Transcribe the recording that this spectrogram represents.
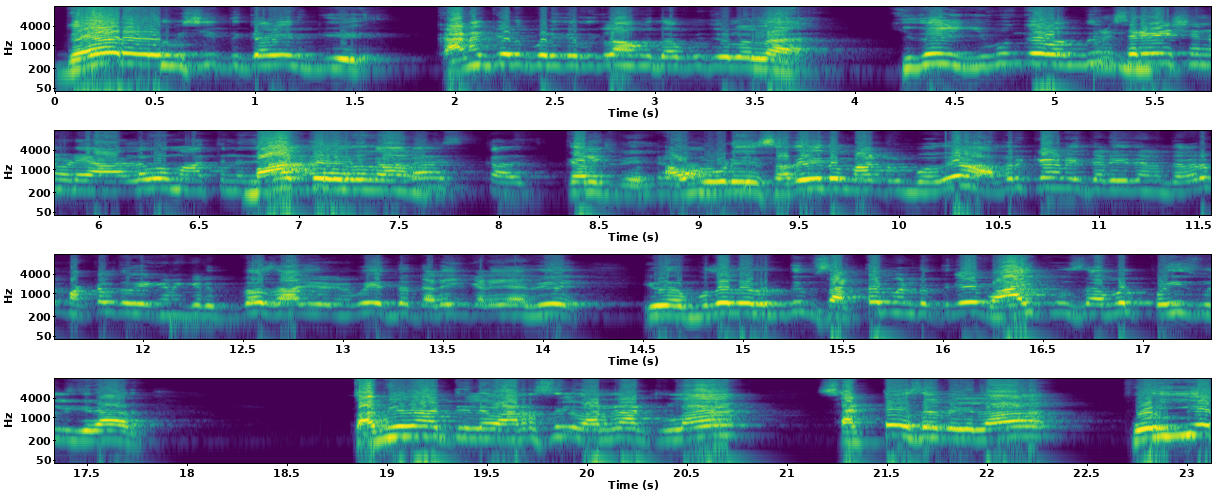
வேற ஒரு விஷயத்துக்காக இருக்கு. கணக்கெடுப்பு எடுக்கிறதுக்குலாம் அவங்க தப்பு சொல்லல. இதை இவங்க வந்து ரிசர்வேஷனோட அளவை மாத்தினது அவங்களுடைய சதவீதம் மாற்றும் போது அதற்கான தடை தானே தவிர மக்கள் தொகை கணக்கெடுப்போ சாதி கணக்கெடுப்போ எந்த தடையும் கிடையாது. இவர் முதல்வர் வந்து சட்டமன்றத்திலே வாய் கூசாமல் பொய் சொல்கிறார். தமிழ்நாட்டில் அரசியல் வரலாற்றுல சட்டசபையில பொய்ய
